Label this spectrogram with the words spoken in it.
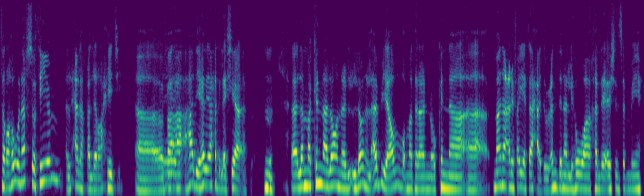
ترى هو نفسه ثيم الحلقة اللي راح يجي. آه، إيه. فهذه هذه أحد الأشياء. آه، لما كنا لون اللون الأبيض مثلا وكنا ما نعرف أي أحد وعندنا اللي هو خلي إيش نسميه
